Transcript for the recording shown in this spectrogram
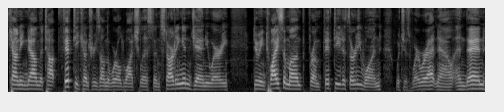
counting down the top 50 countries on the World Watch list, and starting in January, doing twice a month from 50 to 31, which is where we're at now, and then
